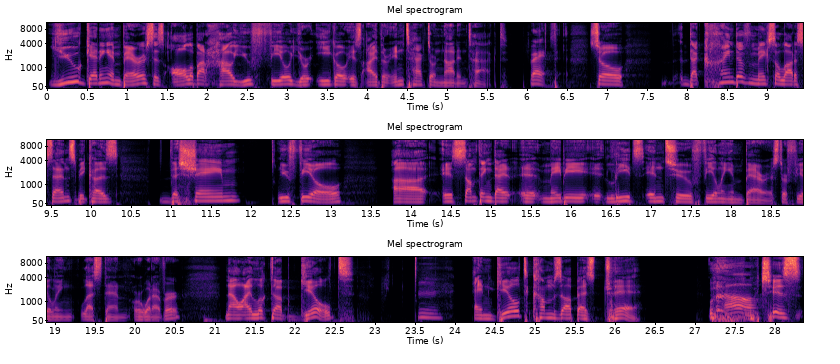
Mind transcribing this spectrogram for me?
You getting embarrassed is all about how you feel your ego is either intact or not intact. Right. So that kind of makes a lot of sense because the shame you feel uh, is something that it maybe it leads into feeling embarrassed or feeling less than or whatever. Now I looked up guilt, and guilt comes up as 죄, Oh, which is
